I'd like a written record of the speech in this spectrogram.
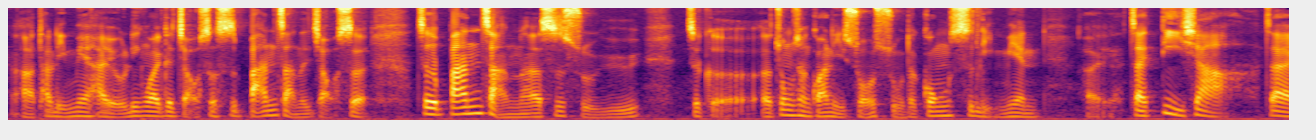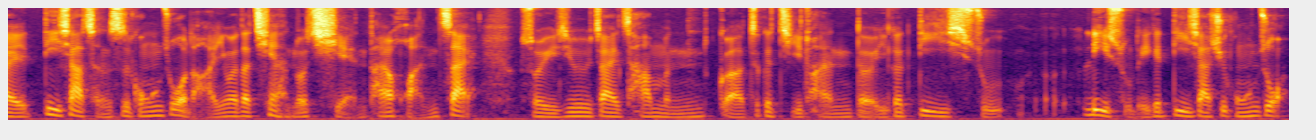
啊，它里面还有另外一个角色是班长的角色。这个班长呢是属于这个呃中层管理所属的公司里面，呃，在地下在地下城市工作的啊，因为他欠很多钱，他要还债，所以就在他们呃这个集团的一个地属隶属的一个地下去工作。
